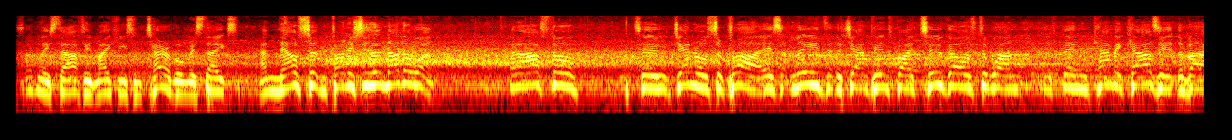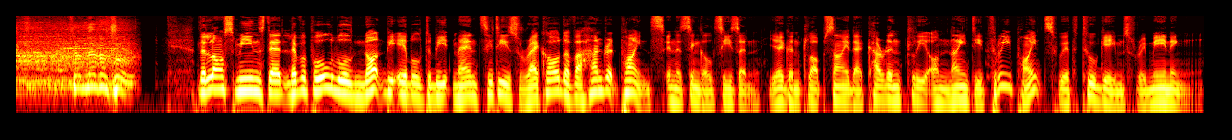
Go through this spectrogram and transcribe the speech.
Suddenly started making some terrible mistakes, and Nelson punishes another one. And Arsenal, to general surprise, lead the champions by two goals to one. It's been kamikaze at the back from Liverpool. The loss means that Liverpool will not be able to beat Man City's record of 100 points in a single season. Jurgen Klopp's side are currently on 93 points with two games remaining.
